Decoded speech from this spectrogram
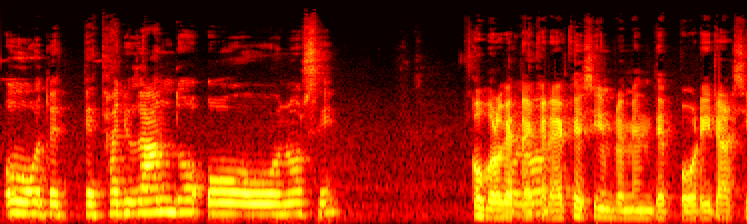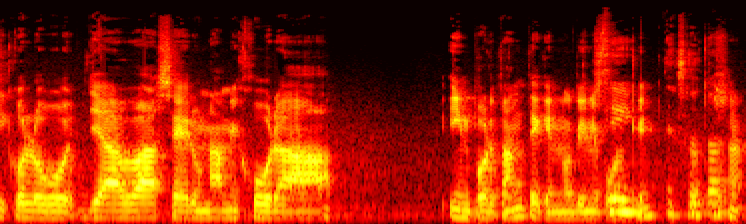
o te, te está ayudando, o no sé. O porque O te no. crees que simplemente por ir al psicólogo ya va a ser una mejora importante que no tiene por Sí. qué. Exacto. O sea.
